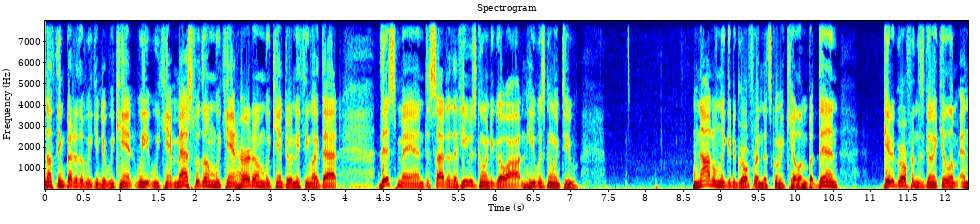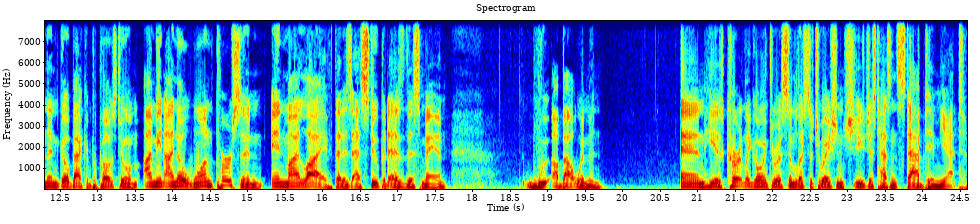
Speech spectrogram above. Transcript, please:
Nothing better that we can do. We can't we, we can't mess with them. We can't hurt them. We can't do anything like that. This man decided that he was going to go out and he was going to not only get a girlfriend that's going to kill him, but then get a girlfriend that's going to kill him and then go back and propose to him. I mean, I know one person in my life that is as stupid as this man w- about women. And he is currently going through a similar situation. She just hasn't stabbed him yet.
